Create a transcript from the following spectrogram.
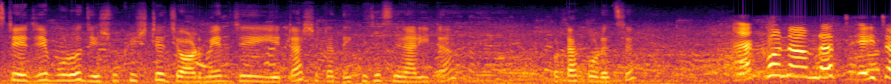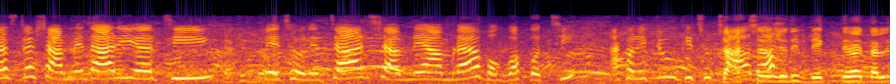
স্টেজে পুরো যীশু খ্রিস্টের জন্মের যে ইয়েটা সেটা দেখেছে সিনারিটা ওটা করেছে। এখন আমরা এই চার্চটার সামনে দাঁড়িয়ে আছি। পেছনে চার্চ সামনে আমরা বকবক করছি। এখন একটু কিছু যদি দেখতে হয় তাহলে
